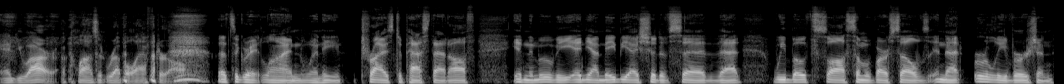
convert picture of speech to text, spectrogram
and you are a closet rebel after all. That's a great line when he tries to pass that off in the movie. And yeah, maybe I should have said that we both saw some of ourselves in that early version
